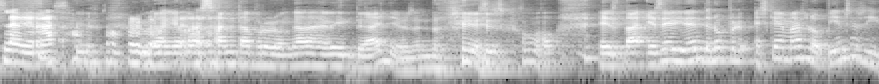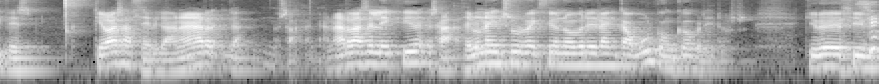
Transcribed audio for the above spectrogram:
La guerra santa prolongada. Una guerra santa prolongada de 20 años. Entonces es como. Está, es evidente, ¿no? Pero es que además lo piensas y dices, ¿qué vas a hacer? ¿Ganar, o sea, ganar las elecciones? O sea, hacer una insurrección obrera en Kabul con qué obreros? Quiero decir,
